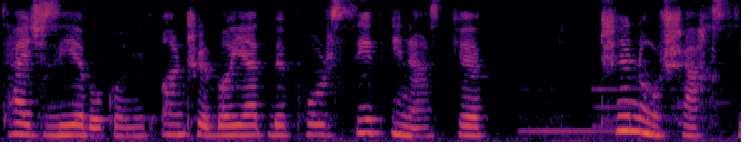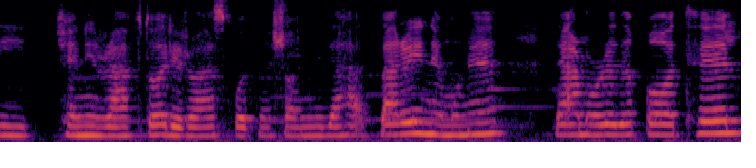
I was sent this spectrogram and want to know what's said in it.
تجزیه بکنید. آنچه باید بپرسید این است که چه نوع شخصی چنین رفتاری را از خود نشان می دهد. برای نمونه در مورد قاتل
